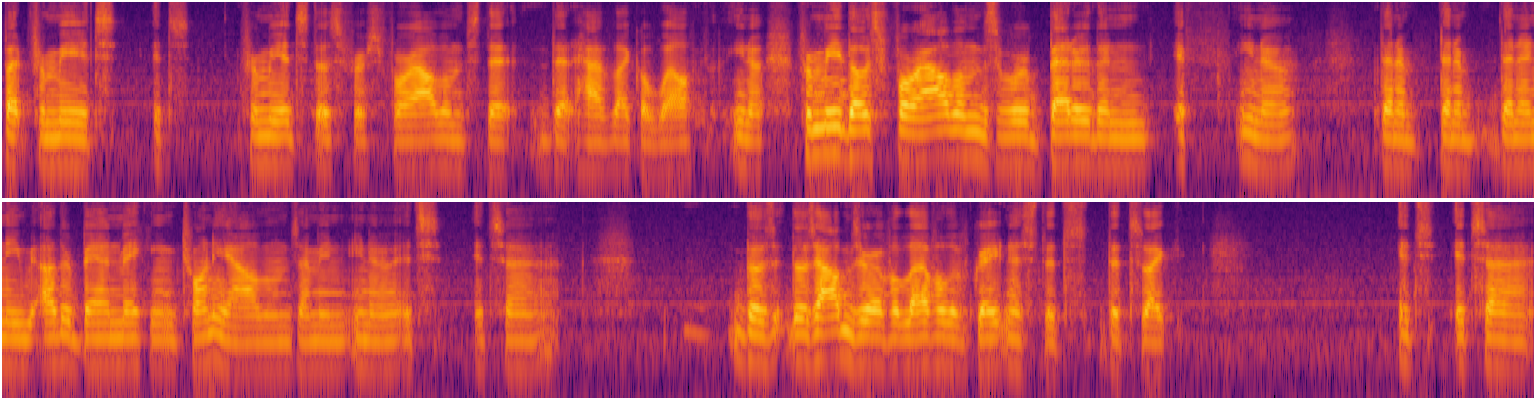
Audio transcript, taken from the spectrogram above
but for me it's it's for me it's those first four albums that that have like a wealth. You know, for me those four albums were better than if you know than a than a than any other band making 20 albums. I mean, you know, it's it's uh, those those albums are of a level of greatness that's that's like it's it's uh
